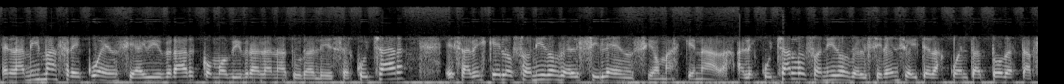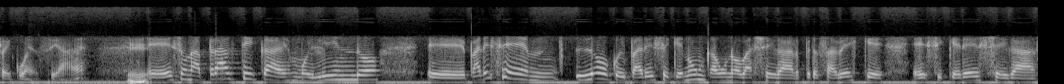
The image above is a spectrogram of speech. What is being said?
en la misma frecuencia y vibrar como vibra la naturaleza. Escuchar, eh, sabes que los sonidos del silencio más que nada. Al escuchar los sonidos del silencio ahí te das cuenta toda esta frecuencia. ¿eh? Eh, es una práctica, es muy lindo, eh, parece mm, loco y parece que nunca uno va a llegar, pero sabes que eh, si querés llegás.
